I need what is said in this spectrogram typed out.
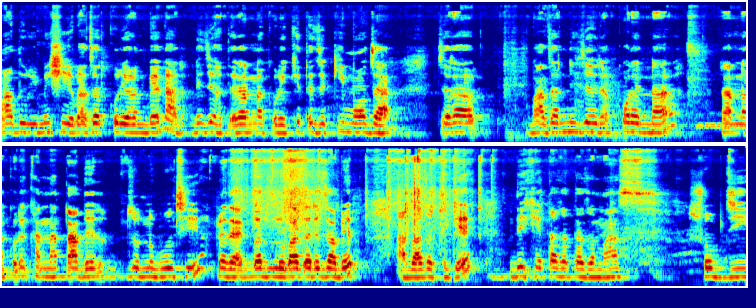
মাধুরী মিশিয়ে বাজার করে আনবেন আর নিজে হাতে রান্না করে খেতে যে কি মজা। যারা বাজার নিজেরা করেন না, রান্না করে খান না, তাদের জন্য বলছি আপনারা একবার হলো বাজারে যাবেন আর বাজার থেকে দেখে তাজা তাজা মাছ, সবজি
